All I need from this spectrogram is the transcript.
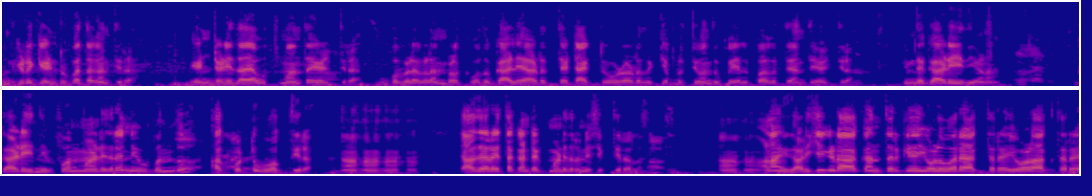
ಒಂದು ಗಿಡಕ್ಕೆ ಎಂಟು ರೂಪಾಯಿ ತಗೊಂತೀರಾ? ಎಂಟು ಅಡಿದಾಯ ಉತ್ತಮ ಅಂತ ಹೇಳ್ತೀರಾ? ಉಪ ಬೆಳೆಗಳನ್ನು ಬೆಳ್ಕೋಬೋದು, ಗಾಳಿ ಆಡುತ್ತೆ, ಟ್ಯಾಕ್ಟ್ರಿ ಓಡಾಡೋದಕ್ಕೆ ಪ್ರತಿಯೊಂದಕ್ಕೂ ಹೆಲ್ಪ್ ಆಗುತ್ತೆ ಅಂತ ಹೇಳ್ತೀರಾ? ನಿಮ್ಮದೇ ಗಾಡಿ ಇದೆಯಣ್ಣ ಗಾಡಿ, ನೀವು ಫೋನ್ ಮಾಡಿದರೆ ನೀವು ಬಂದು ಹಾಕ್ಕೊಟ್ಟು ಹೋಗ್ತೀರಾ? ಹಾಂ ಹಾಂ ಹಾಂ ಹಾಂ. ಯಾವುದೇ ರೈತ ಕಾಂಟ್ಯಾಕ್ಟ್ ಮಾಡಿದರೂ ನೀವು ಸಿಗ್ತೀರಲ್ಲ? ಹಾಂ ಹಾಂ. ಅಣ್ಣ ಈಗ ಅಡಿಕೆ ಗಿಡ ಹಾಕಂತರ್ಗೆ ಏಳುವರೆ ಹಾಕ್ತಾರೆ ಏಳು ಹಾಕ್ತಾರೆ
